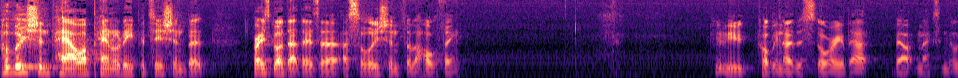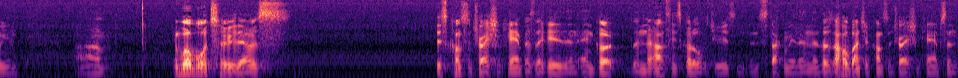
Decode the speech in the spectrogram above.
pollution, power, penalty, petition, but praise God that there's a, a solution for the whole thing. A few of you probably know this story about, about Maximilian. Um, in World War II, there was this concentration camp, as they did, and, and got the Nazis got all the Jews and, and stuck them in. And there was a whole bunch of concentration camps. And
